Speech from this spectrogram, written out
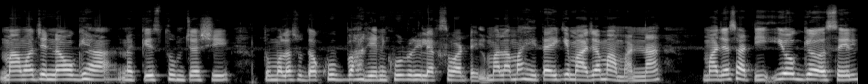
मामाचे नाव घ्या नक्कीच तुमच्याशी. तुम्हाला सुद्धा खूप भारी आणि खूप रिलॅक्स वाटेल. मला माहीत आहे की माझ्या मामांना माझ्यासाठी योग्य असेल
